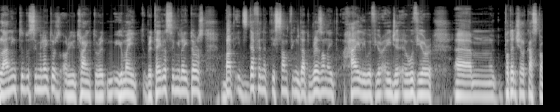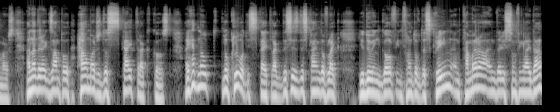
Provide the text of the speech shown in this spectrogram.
planning to do simulators or you trying to re- you made retailer simulators but it's definitely something that resonate highly with your age uh, with your um, potential customers. Another example how much does SkyTrak cost? I had no no clue what is SkyTrak. This is this kind of like you're doing golf in front of the screen and camera and there is something like that.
